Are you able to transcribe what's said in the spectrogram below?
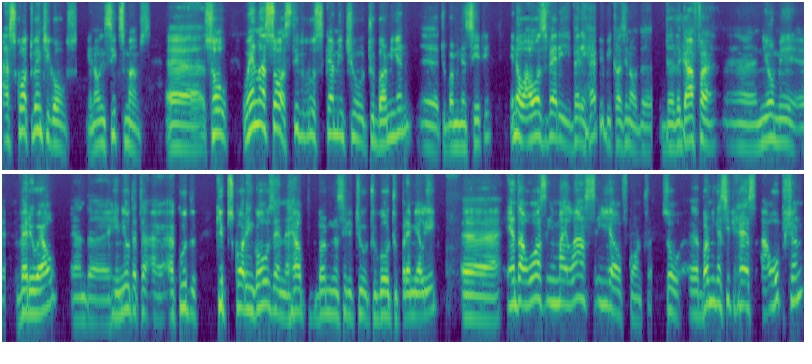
I scored 20 goals. You know, in six months. Uh, so when I saw Steve Bruce coming to to Birmingham, uh, to Birmingham City, you know, I was very, very happy because, you know, the, the, the gaffer uh, knew me uh, very well and uh, he knew that I, I could keep scoring goals and help Birmingham City to, to go to Premier League. Uh, and I was in my last year of contract. So Birmingham City has an option,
